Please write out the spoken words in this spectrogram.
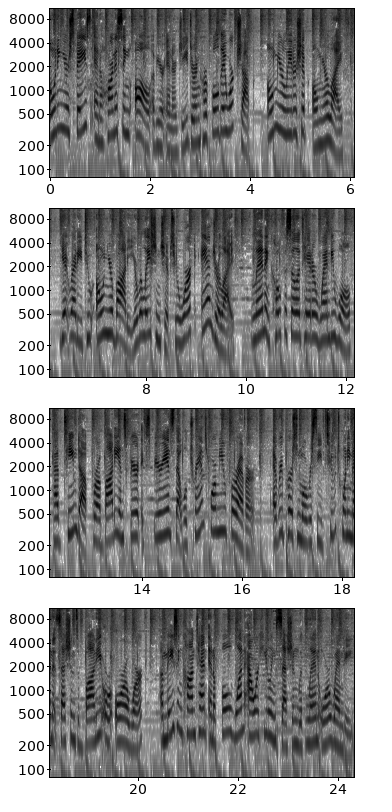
owning your space, and harnessing all of your energy during her full day workshop. Own your leadership, own your life. Get ready to own your body, your relationships, your work, and your life. Lynn and co facilitator Wendy Wolf have teamed up for a body and spirit experience that will transform you forever. Every person will receive two 20 minute sessions of body or aura work, amazing content, and a full one hour healing session with Lynn or Wendy.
